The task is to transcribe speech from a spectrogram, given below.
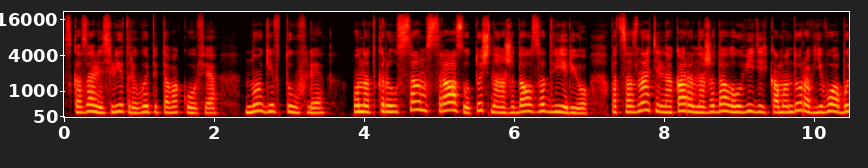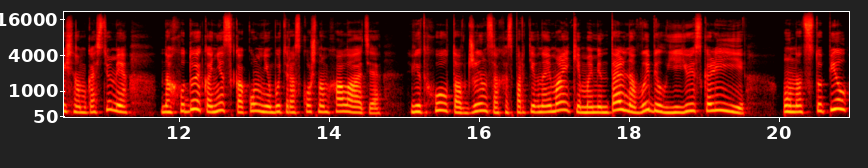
Сказались литры выпитого кофе, ноги в туфле. Он открыл сам сразу, точно ожидал за дверью. Подсознательно Карен ожидала увидеть командора в его обычном костюме на худой конец в каком-нибудь роскошном халате. Вид Холта в джинсах и спортивной майке моментально выбил ее из колеи. Он отступил,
